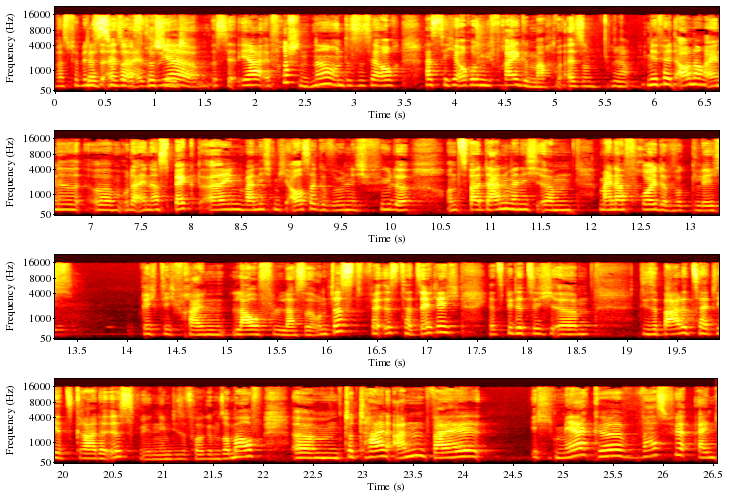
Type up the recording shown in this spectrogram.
Was verbindest Das du? Also, also ja, ist ja, ja, erfrischend, ne? Und das ist ja auch, hast dich ja auch irgendwie frei gemacht. Also Ja. mir fällt auch noch eine ähm, oder ein Aspekt ein, wann ich mich außergewöhnlich fühle. Und zwar dann, wenn ich ähm, meiner Freude wirklich richtig freien Lauf lasse. Und das ist tatsächlich, jetzt bietet sich ähm, diese Badezeit, die jetzt gerade ist, wir nehmen diese Folge im Sommer auf, ähm, total an, weil ich merke, was für ein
